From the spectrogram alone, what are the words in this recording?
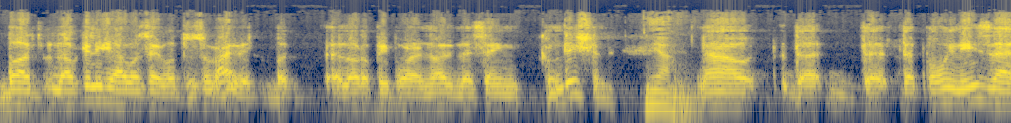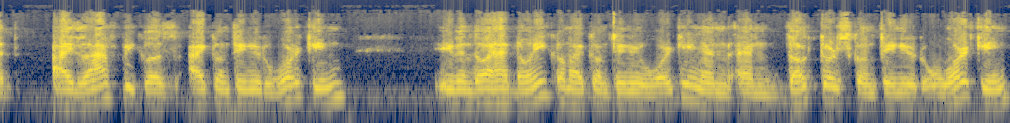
But luckily i was able to survive it. But a lot of people are not in the same condition. Yeah. Now the the, the point is that i laugh because i continued working even though I had no income, I continued working, and, and doctors continued working.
